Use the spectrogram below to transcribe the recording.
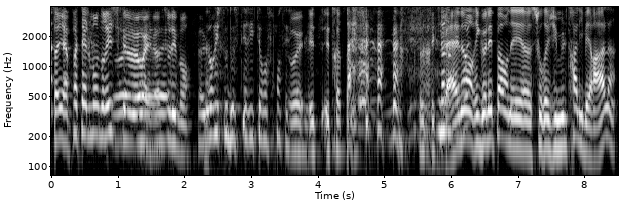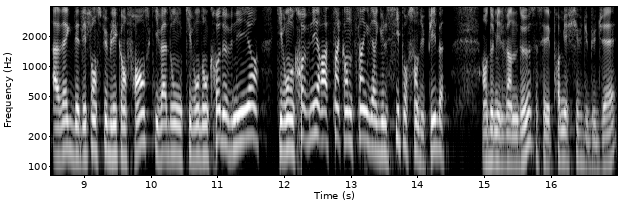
ça, y a pas tellement de risques. Ouais, euh, ouais, ouais, ouais. absolument. Le risque d'austérité en France est Ouais, faible. et, et très très. ça, c'est Non, Ben non, rigolez pas, on est euh, sous régime ultralibéral avec des dépenses publiques en France qui, va donc, qui vont donc redevenir, qui vont donc revenir à 55,6% du PIB en 2022. Ça, c'est les premiers chiffres du budget.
